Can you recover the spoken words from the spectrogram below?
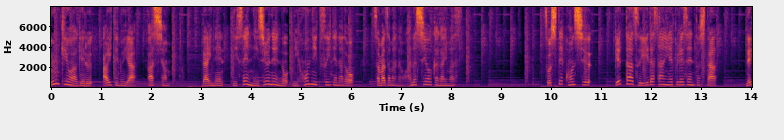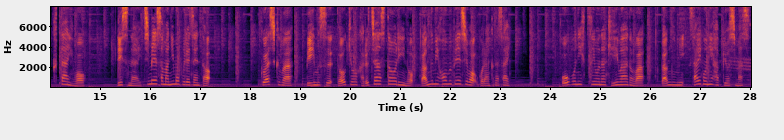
運気を上げるアイテムやファッション。来年2020年の日本についてなどさまざまなお話を伺います。そして今週ゲッターズ飯田さんへプレゼントしたネクタイをリスナー1名様にもプレゼント。詳しくはビームス東京カルチャーストーリーの番組ホームページをご覧ください。応募に必要なキーワードは番組最後に発表します。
